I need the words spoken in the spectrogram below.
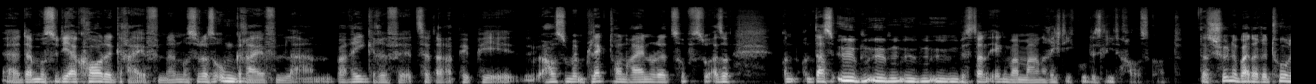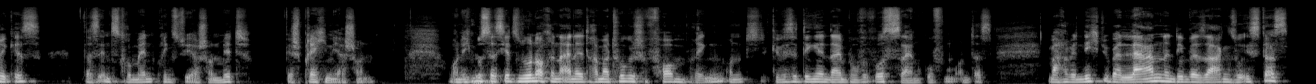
Äh, dann musst du die Akkorde greifen, dann musst du das umgreifen lernen, Barré-Griffe etc. pp. Haust du mit dem Plektron rein oder zupfst du? Also und, und das üben, üben, üben, üben, bis dann irgendwann mal ein richtig gutes Lied rauskommt. Das Schöne bei der Rhetorik ist, das Instrument bringst du ja schon mit. Wir sprechen ja schon. Und ich muss das jetzt nur noch in eine dramaturgische Form bringen und gewisse Dinge in dein Bewusstsein rufen. Und das machen wir nicht über Lernen, indem wir sagen, so ist das,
